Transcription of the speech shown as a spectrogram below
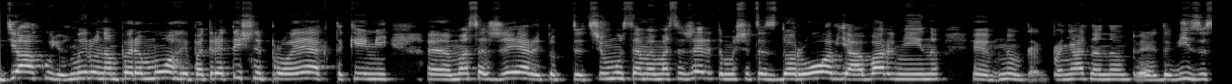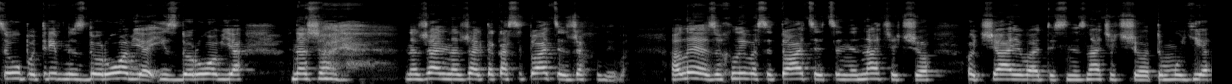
дякую. Миру нам перемоги, патріотичний проект, такий мій е, масажери. Тобто, чому саме масажери? Тому що це здоров'я, а в армії, ну, е, ну так, понятно, ну, передовій ЗСУ потрібне здоров'я і здоров'я. На жаль, на жаль, на жаль, така ситуація жахлива. Але жахлива ситуація це не значить, що отчаюватись, не значить, що тому є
